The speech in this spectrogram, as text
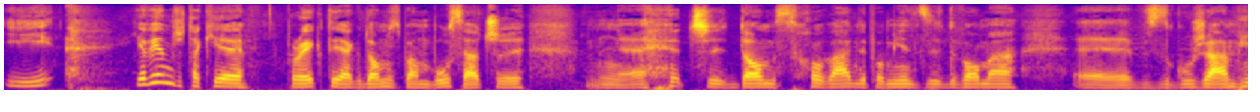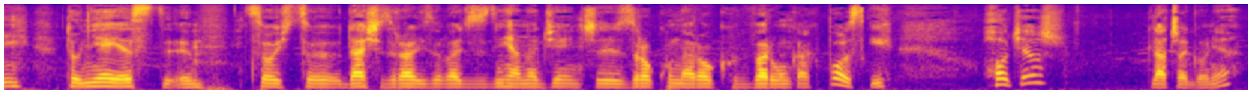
I ja wiem, że takie projekty jak dom z bambusa, czy, mm, czy dom schowany pomiędzy dwoma e, wzgórzami, to nie jest coś, co da się zrealizować z dnia na dzień, czy z roku na rok w warunkach polskich. Chociaż, dlaczego nie?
